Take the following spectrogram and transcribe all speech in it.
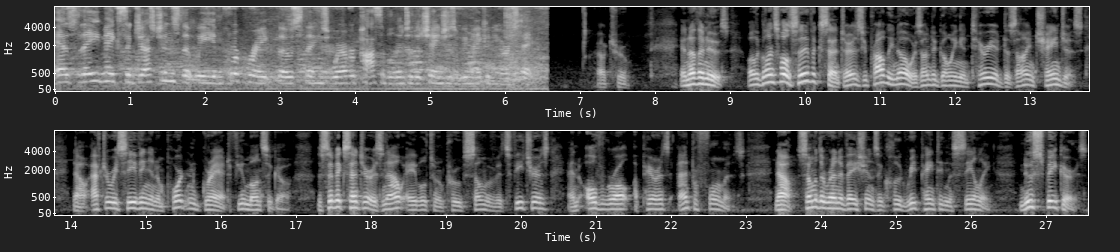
as they make suggestions, that we incorporate those things wherever possible into the changes we make in New York State. How true. In other news, well, the Glens Falls Civic Center, as you probably know, is undergoing interior design changes. Now, after receiving an important grant a few months ago, the Civic Center is now able to improve some of its features and overall appearance and performance. Now, some of the renovations include repainting the ceiling, new speakers,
